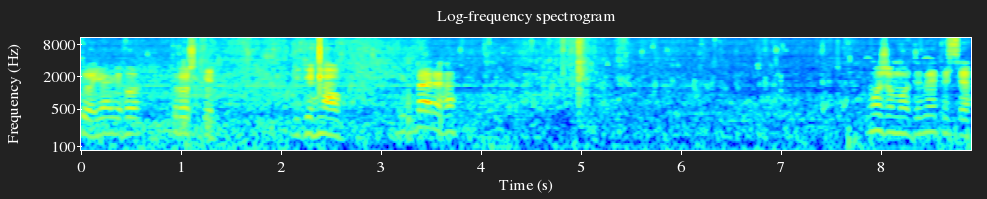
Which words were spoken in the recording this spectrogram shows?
Все, я його трошки відігнав від берега. Можемо дивитися.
